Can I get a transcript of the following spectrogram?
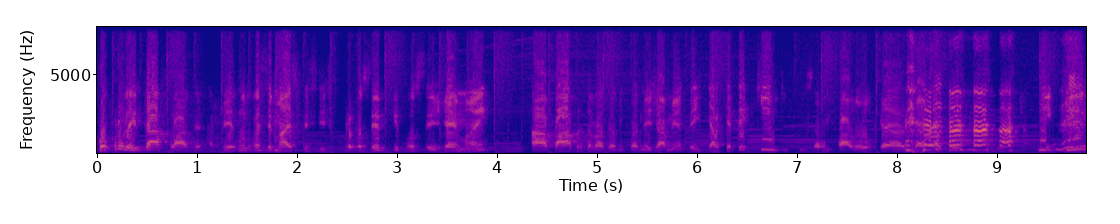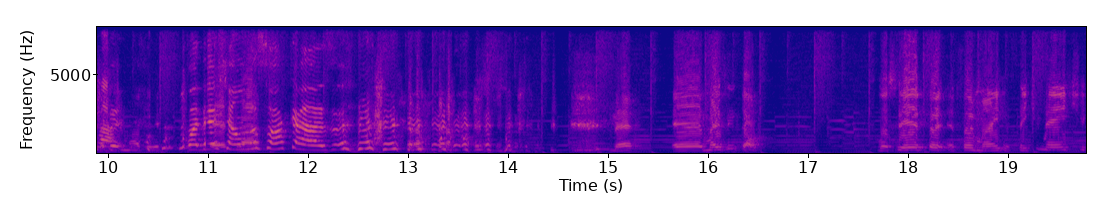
Vou aproveitar, Flávia. A pergunta vai ser mais específica para você, porque você já é mãe a Bárbara estava dando planejamento aí que ela quer ter quinto, ela falou que ela vai ter Vou deixar um na sua casa. né? É, mas então, você foi, foi, mãe recentemente,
